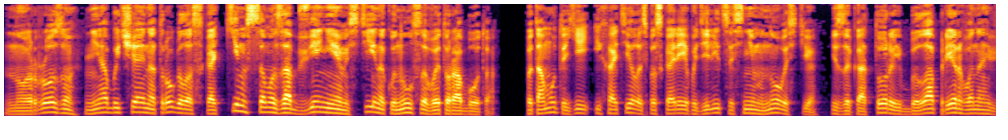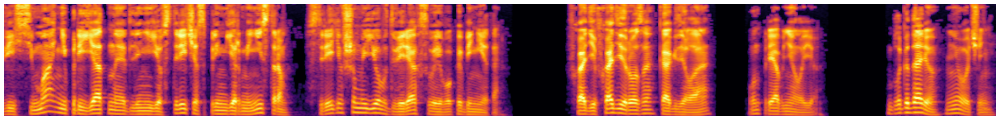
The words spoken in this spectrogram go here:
но Розу необычайно трогало, с каким самозабвением Стин окунулся в эту работу. Потому-то ей и хотелось поскорее поделиться с ним новостью, из-за которой была прервана весьма неприятная для нее встреча с премьер-министром, встретившим ее в дверях своего кабинета. «Входи, входи, Роза, как дела?» Он приобнял ее. «Благодарю, не очень.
